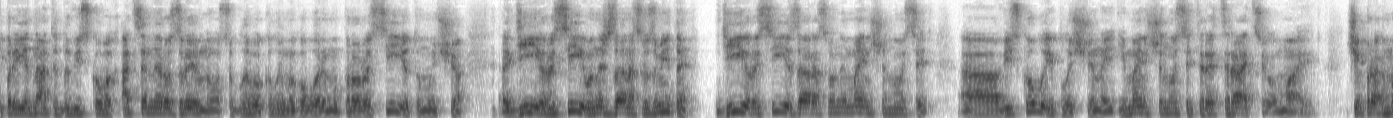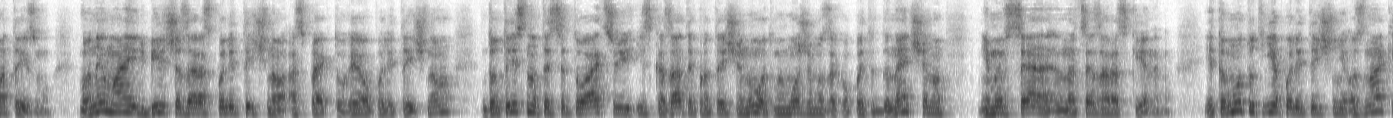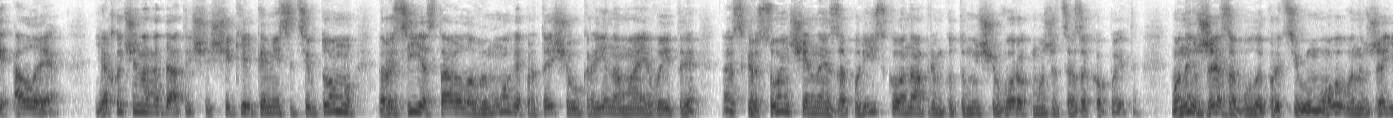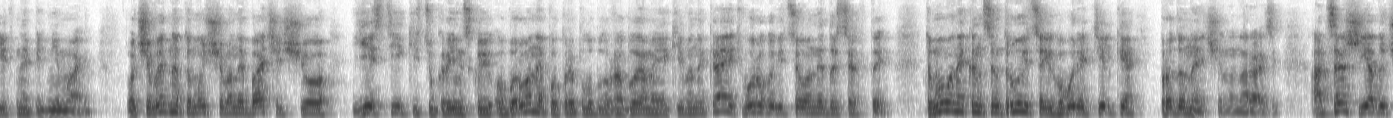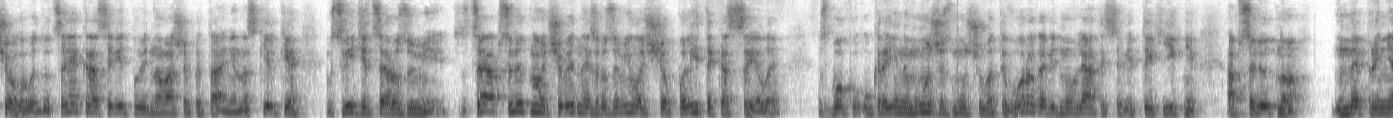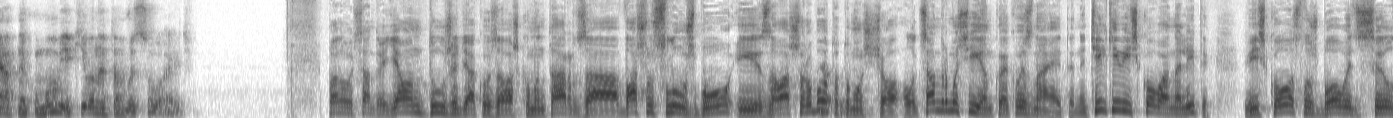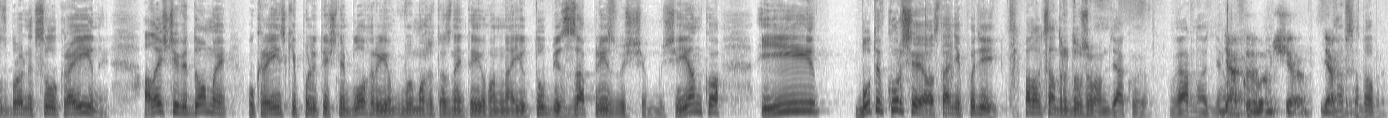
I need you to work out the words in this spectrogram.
приєднати до військових, а це нерозривно, особливо коли ми говоримо про Росію, тому що е, дії Росії, вони ж зараз розумієте, дії Росії зараз вони менше носять а, військової площини і менше носять ра- раціо мають чи прагматизму. Вони мають більше зараз політичного аспекту, геополітичного, дотиснути ситуацію і сказати про те, що ну от ми можемо захопити Донеччину, і ми все на це зараз кинемо. І тому тут є політичні ознаки, але. Я хочу нагадати, що ще кілька місяців тому Росія ставила вимоги про те, що Україна має вийти е, з Херсонщини, з Запорізького напрямку, тому що ворог може це захопити. Вони вже забули про ці умови, вони вже їх не піднімають. Очевидно, тому що вони бачать, що є стійкість української оборони, попри проблеми, які виникають, ворогу від цього не досягти. Тому вони концентруються і говорять тільки про Донеччину наразі. А це ж я до чого веду? Це якраз і відповідь на ваше питання. Наскільки в світі це розуміють? Це абсолютно очевидно і зрозуміло, що політика сили з боку України може змушувати ворога відмовлятися від тих їхніх абсолютно неприйнятних умов, які вони там висувають. Пане Олександре, я вам дуже дякую за ваш коментар, за вашу службу і за вашу роботу, тому що Олександр Мусієнко, як ви знаєте, не тільки військовий аналітик, військовослужбовець сил збройних сил України, але ще відомий український політичний блогер. Ви можете знайти його на Ютубі за прізвищем Мусієнко і бути в курсі останніх подій. Пане Олександре, дуже вам дякую. Гарного дня. Дякую вам щиро. На все добре.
